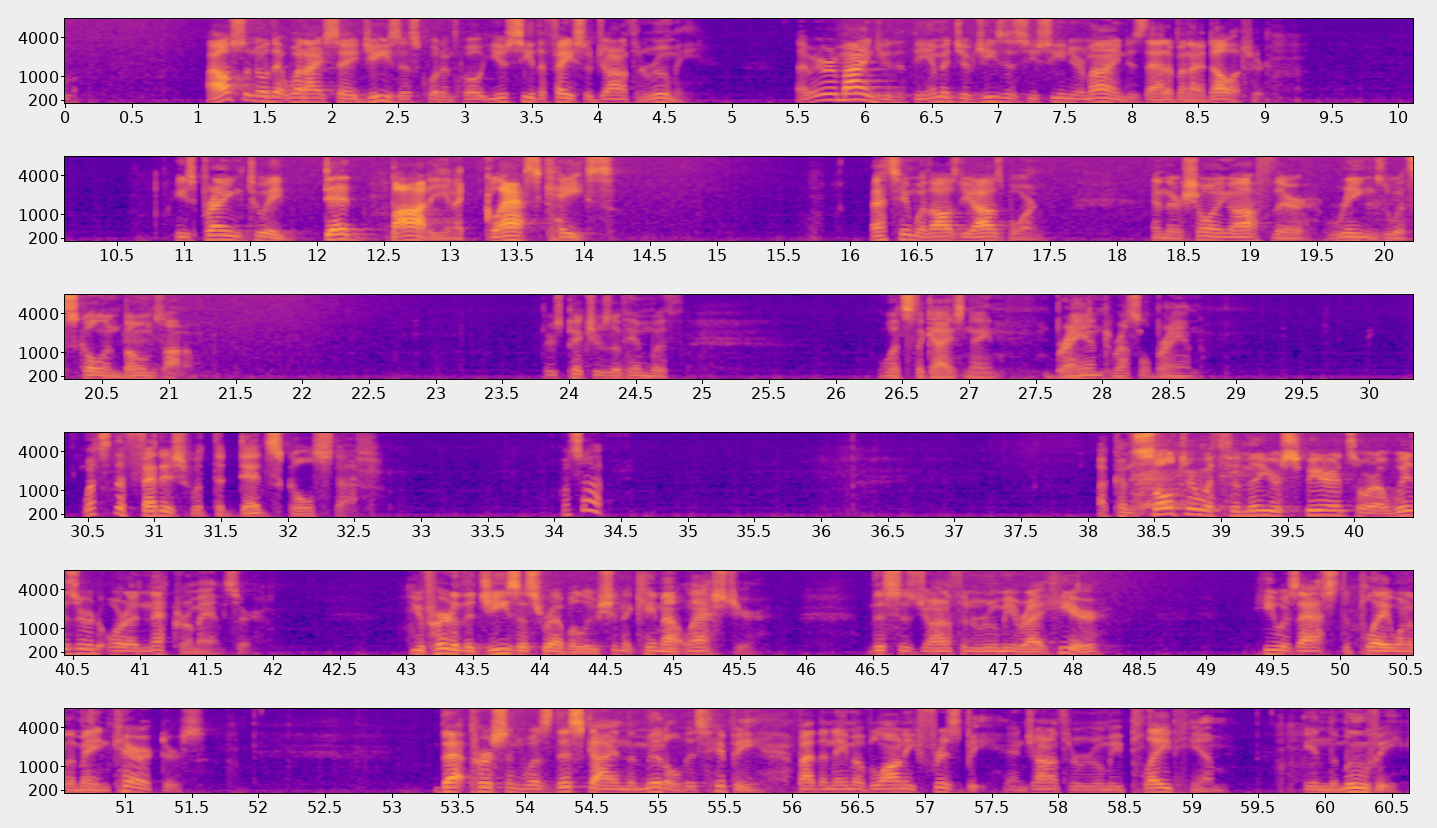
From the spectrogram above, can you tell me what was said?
I also know that when I say Jesus, quote unquote, you see the face of Jonathan Roumie. Let me remind you that the image of Jesus you see in your mind is that of an idolater. He's praying to a dead body in a glass case. That's him with Ozzy Osbourne. And they're showing off their rings with skull and bones on them. There's pictures of him with what's the guy's name? Brand, Russell Brand. What's the fetish with the dead skull stuff? What's up? A consulter with familiar spirits, or a wizard, or a necromancer. You've heard of the Jesus Revolution, it came out last year. This is Jonathan Roumie right here. He was asked to play one of the main characters that person was this guy in the middle, this hippie by the name of Lonnie Frisbee, and Jonathan Roumie played him in the movie.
